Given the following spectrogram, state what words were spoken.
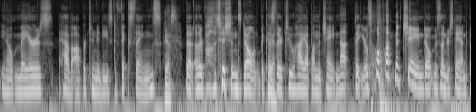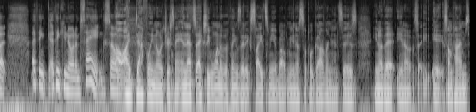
you know, mayors have opportunities to fix things yes. that other politicians don't because yeah. they're too high up on the chain. Not that you're low on the chain, don't misunderstand, but I think I think you know what I'm saying. So Oh, I definitely know what you're saying. And that's actually one of the things that excites me about municipal governance is, you know, that, you know, sometimes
